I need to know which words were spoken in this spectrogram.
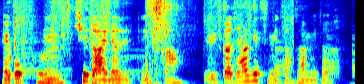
배고픔 수치도 알려드릴 테니까 여기까지 하겠습니다. 감사합니다.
